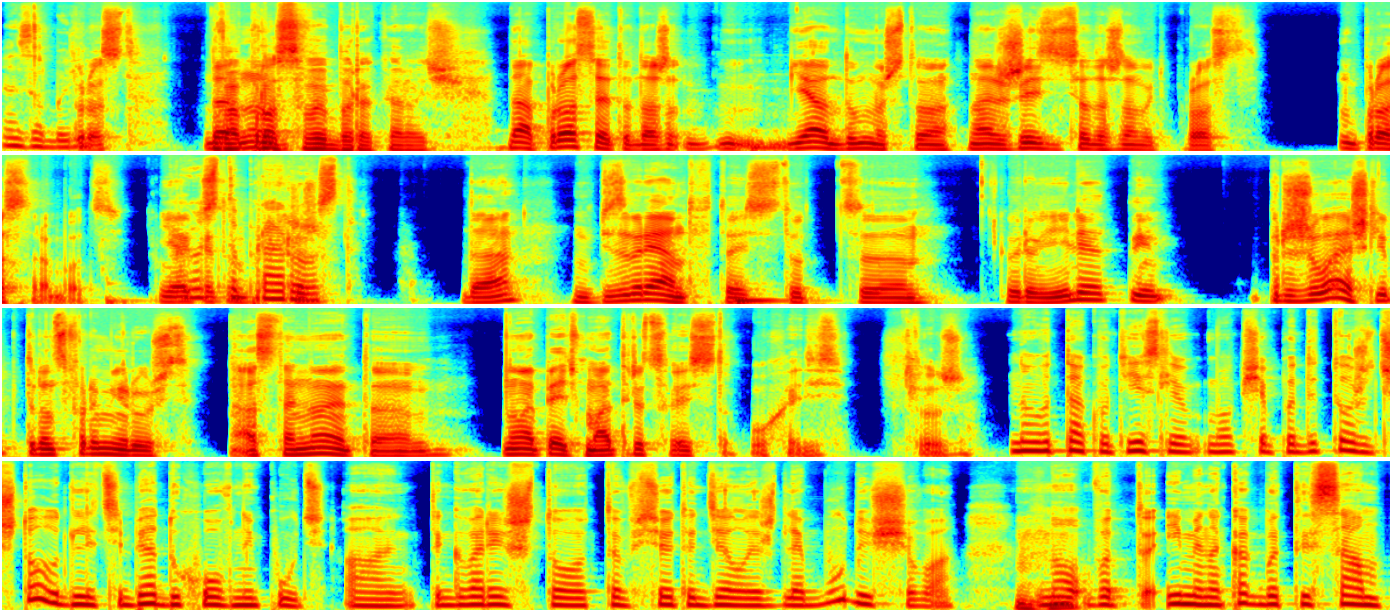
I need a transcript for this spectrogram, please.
Забыли. Просто. Да, ну, Вопрос выбора, короче. да, просто это должно... Я думаю, что в нашей жизни все должно быть просто. Ну, просто работать. Я Просто про прихожу. рост. Да, без вариантов. То есть тут, э, говорю, или ты проживаешь, либо трансформируешься. А остальное это, ну, опять в матрицу, если так уходить тоже. Ну вот так вот, если вообще подытожить, что для тебя духовный путь? А, ты говоришь, что ты все это делаешь для будущего, но вот именно как бы ты сам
